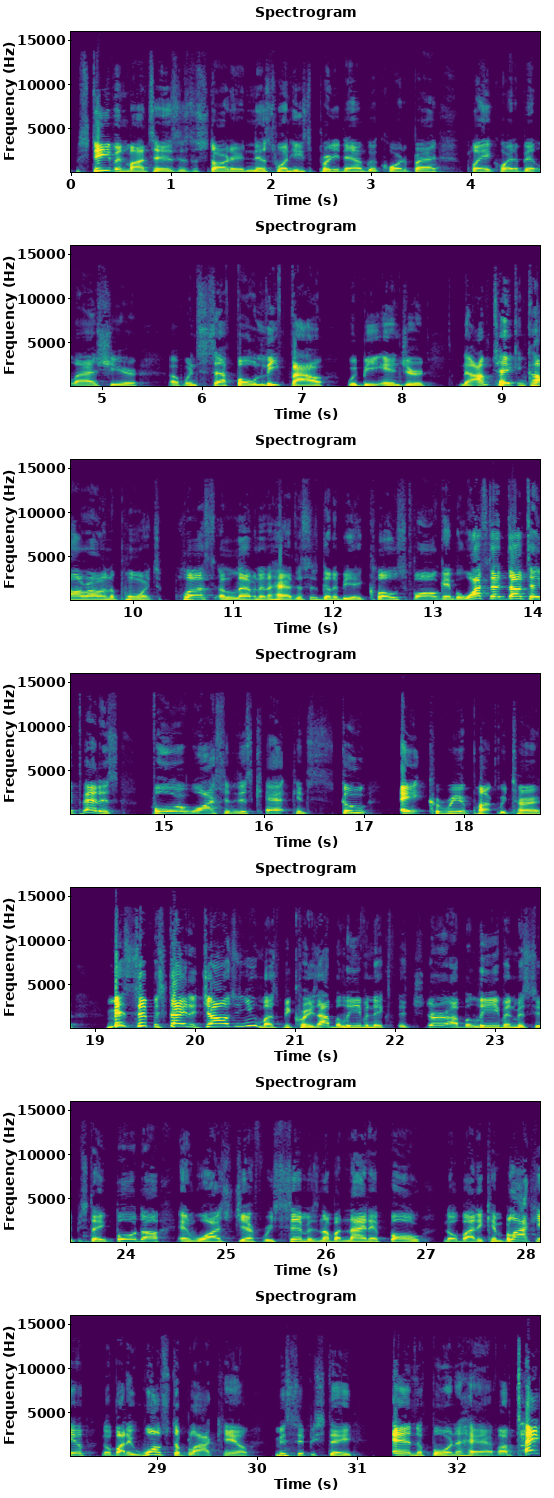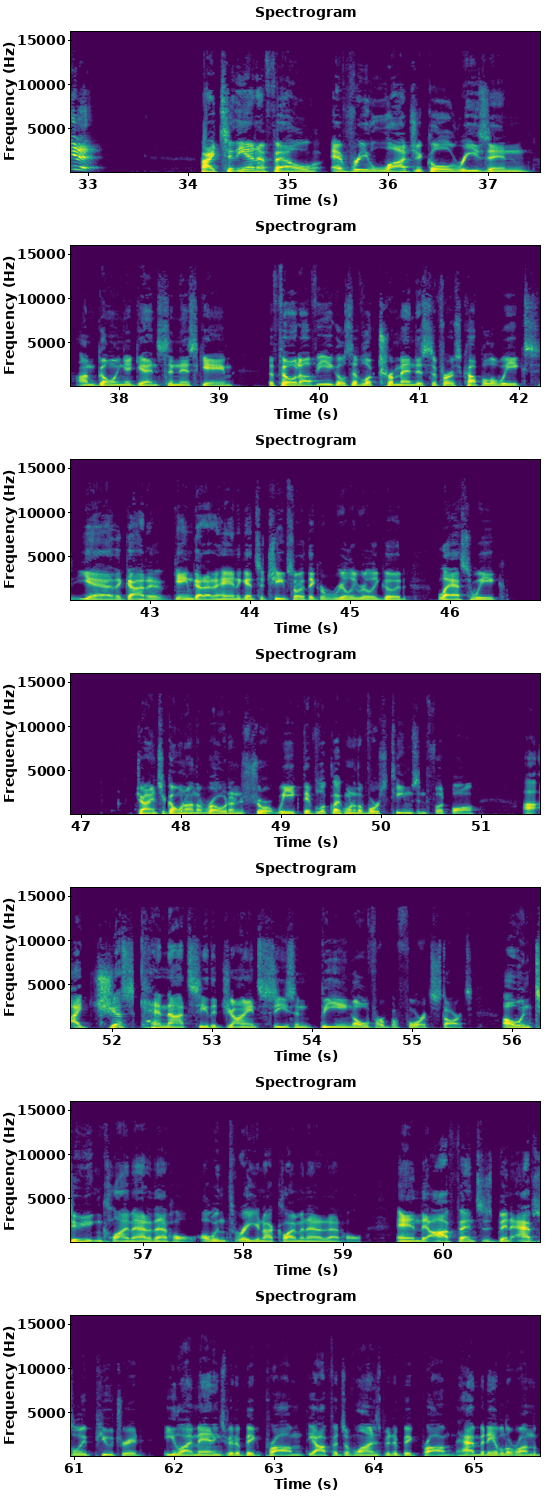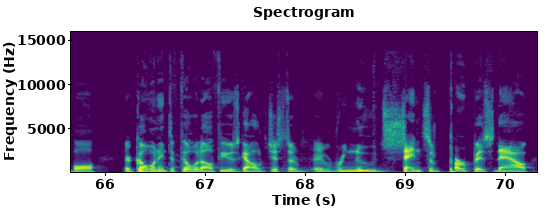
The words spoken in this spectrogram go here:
Steven Montez is the starter in this one. He's a pretty damn good quarterback. Played quite a bit last year uh, when Sefo Liufau would be injured. Now I'm taking Colorado on the points plus 11 and a half. This is going to be a close ball game. But watch that Dante Pettis for Washington. This cat can scoot eight career punt return. Mississippi State at Georgia, you must be crazy. I believe in Nick Sure, I believe in Mississippi State Bulldog. And watch Jeffery Simmons, number nine and four. Nobody can block him. Nobody wants to block him. Mississippi State and the four and a half. I'm taking it. All right, to the NFL, every logical reason I'm going against in this game. The Philadelphia Eagles have looked tremendous the first couple of weeks. Yeah, the got a game got out of hand against the Chiefs, so I think are really, really good last week. Giants are going on the road on a short week. They've looked like one of the worst teams in football. Uh, I just cannot see the Giants' season being over before it starts. 0 2, you can climb out of that hole. 0 3, you're not climbing out of that hole. And the offense has been absolutely putrid. Eli Manning's been a big problem. The offensive line has been a big problem. They haven't been able to run the ball. They're going into Philadelphia, who's got just a, a renewed sense of purpose now.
